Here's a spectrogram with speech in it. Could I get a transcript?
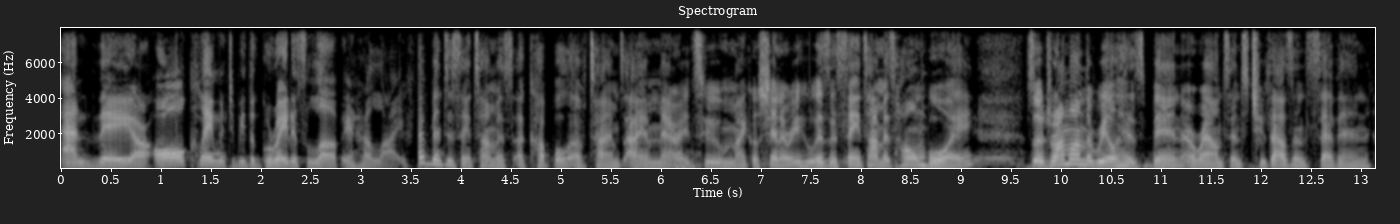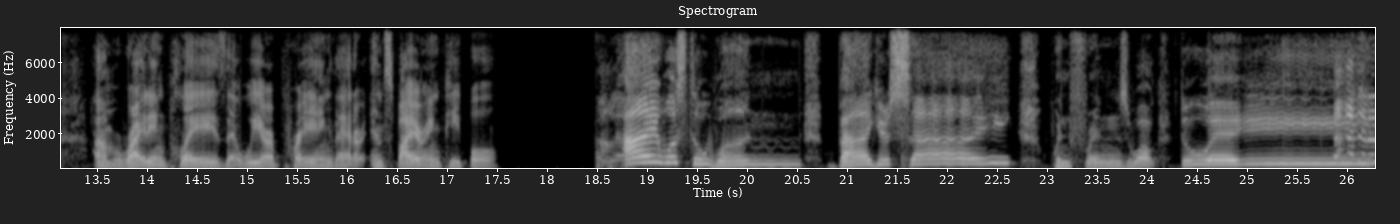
and they are all claiming to be the greatest love in her life. I've been to St. Thomas a couple of times. I am married to Michael Shinnery, who is a St. Thomas homeboy. Yes. So, Drama on the Real has been around since 2007, um, writing plays that we are praying that are inspiring people. I was the one by your side when friends walked away. No, no, no,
